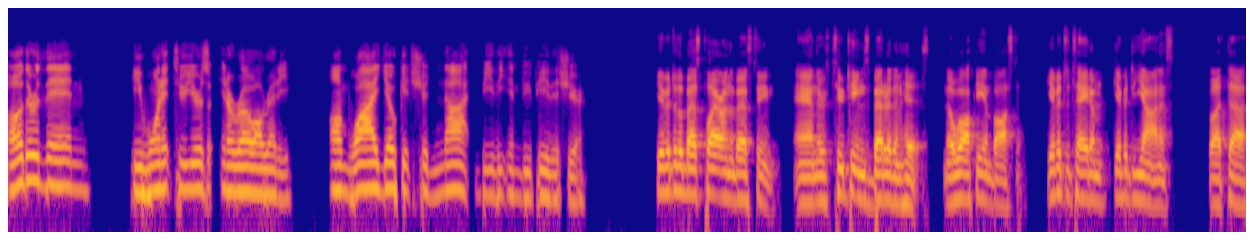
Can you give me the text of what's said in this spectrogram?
other than he won it two years in a row already on why Jokic should not be the MVP this year. Give it to the best player on the best team. And there's two teams better than his Milwaukee and Boston. Give it to Tatum, give it to Giannis, but uh,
